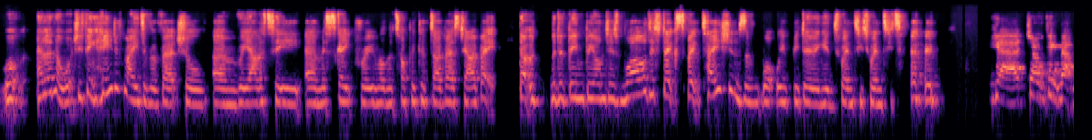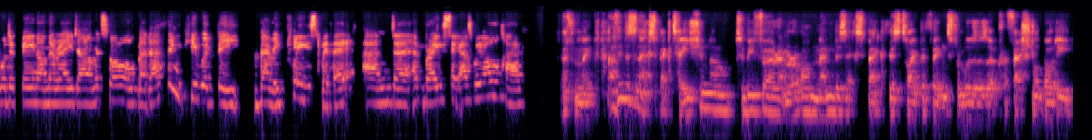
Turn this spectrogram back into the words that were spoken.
well, Eleanor, what do you think he'd have made of a virtual um, reality um, escape room on the topic of diversity? I bet that would, would have been beyond his wildest expectations of what we'd be doing in 2022. Yeah, I don't think that would have been on the radar at all, but I think he would be very pleased with it and uh, embrace it as we all have. Definitely. I think there's an expectation now, to be fair, Emma. Our members expect this type of things from us as a professional body.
